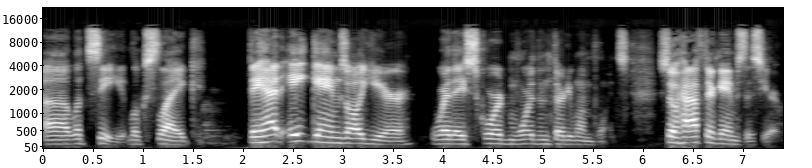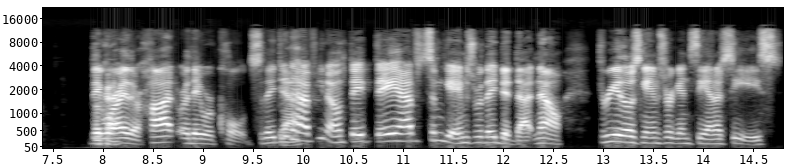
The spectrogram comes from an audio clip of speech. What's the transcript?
uh, let's see, looks like they had eight games all year where they scored more than 31 points. So half their games this year. They okay. were either hot or they were cold. So they did yeah. have, you know, they they have some games where they did that. Now, three of those games were against the NFC East.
